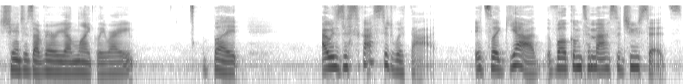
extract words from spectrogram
Chances are very unlikely, right? But I was disgusted with that. It's like, yeah, welcome to Massachusetts.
